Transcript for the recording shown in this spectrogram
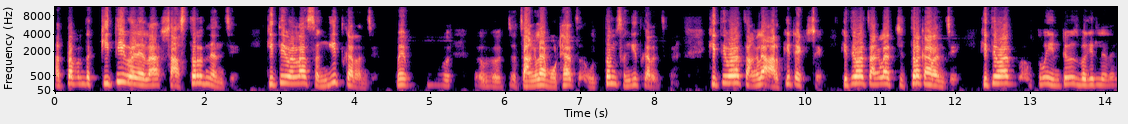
आतापर्यंत किती वेळेला शास्त्रज्ञांचे किती वेळेला संगीतकारांचे म्हणजे, चांगल्या मोठ्या उत्तम संगीतकारांचे किती वेळा चांगल्या आर्किटेक्टचे किती वेळा चांगल्या चित्रकारांचे किती वेळा तुम्ही इंटरव्ह्यूज बघितलेले?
